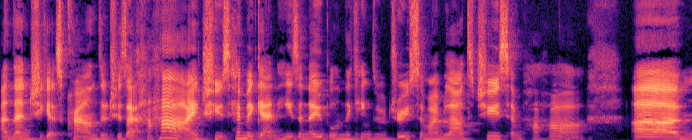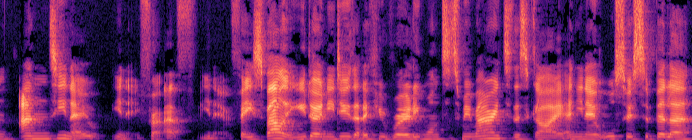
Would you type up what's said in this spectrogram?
And then she gets crowned and she's like, haha, I choose him again. He's a noble in the kingdom of Jerusalem. I'm allowed to choose him. Haha. Um, and you know, you know, for you know, face value, you'd only do that if you really wanted to be married to this guy. And you know, also Sibylla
